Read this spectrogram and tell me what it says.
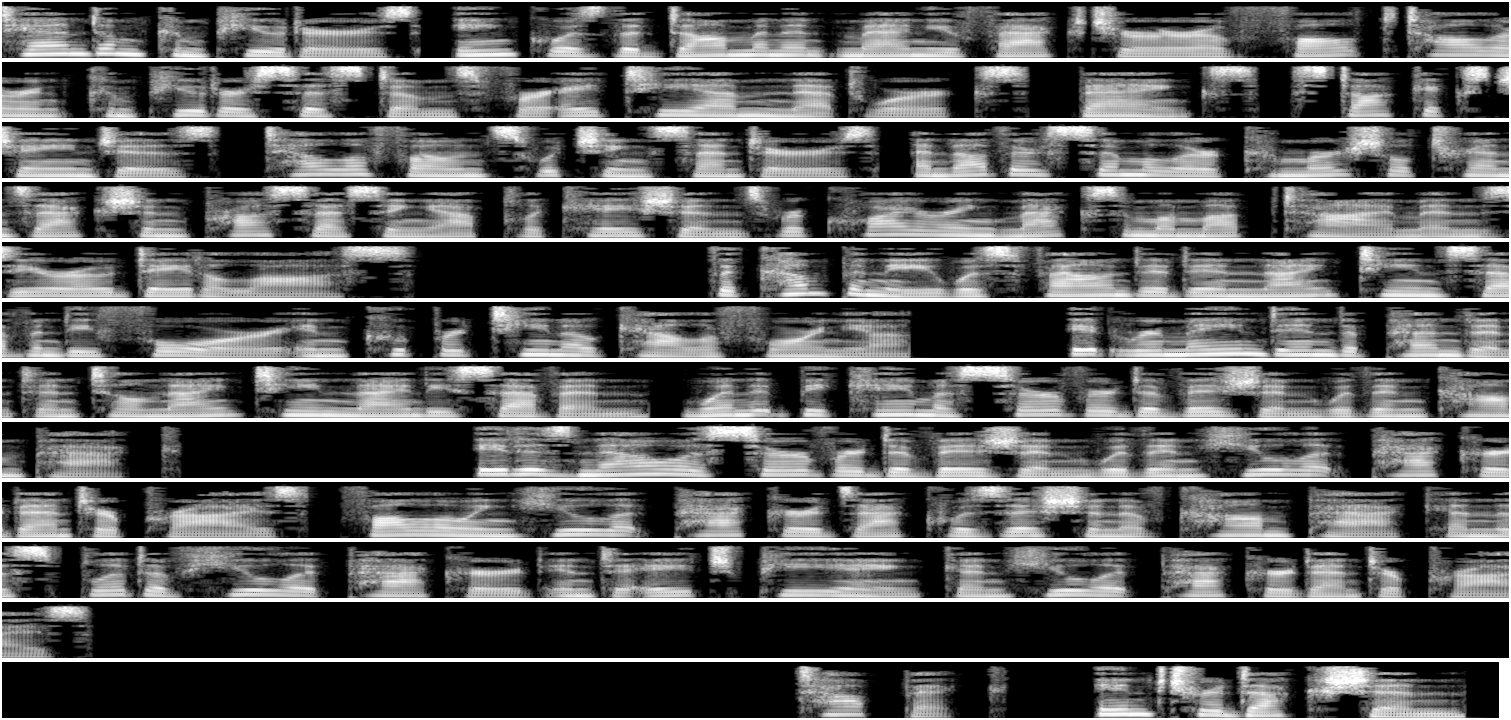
Tandem Computers, Inc. was the dominant manufacturer of fault-tolerant computer systems for ATM networks, banks, stock exchanges, telephone switching centers, and other similar commercial transaction processing applications requiring maximum uptime and zero data loss. The company was founded in 1974 in Cupertino, California. It remained independent until 1997, when it became a server division within Compaq. It is now a server division within Hewlett-Packard Enterprise, following Hewlett-Packard's acquisition of Compaq and the split of Hewlett-Packard into HP Inc. and Hewlett-Packard Enterprise. Introduction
